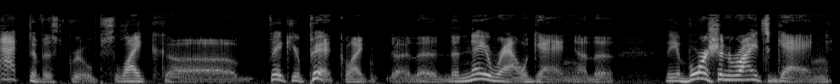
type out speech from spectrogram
activist groups like, uh, take your pick, like uh, the, the NARAL gang, uh, the, the abortion rights gang,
